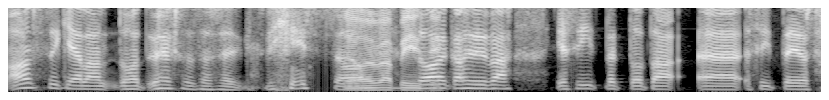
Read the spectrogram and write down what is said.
Anssi Kelan 1975, se, Se on hyvä biisi. Se on aika hyvä. Ja sitten, tota, ää, sitten jos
